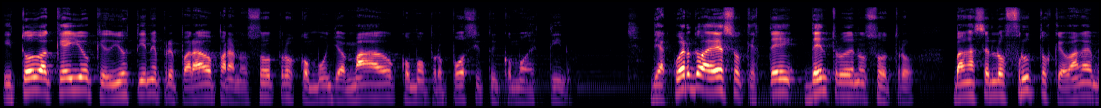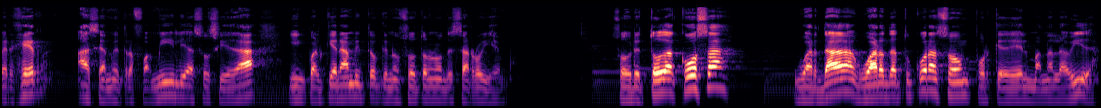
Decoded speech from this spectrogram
y todo aquello que Dios tiene preparado para nosotros como un llamado, como propósito y como destino. De acuerdo a eso que esté dentro de nosotros, van a ser los frutos que van a emerger hacia nuestra familia, sociedad y en cualquier ámbito que nosotros nos desarrollemos. Sobre toda cosa guardada, guarda tu corazón porque de él mana la vida.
